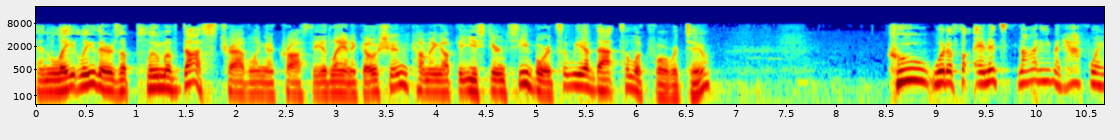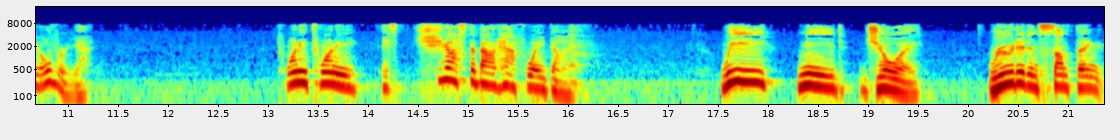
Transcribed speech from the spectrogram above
And lately, there's a plume of dust traveling across the Atlantic Ocean coming up the eastern seaboard. So we have that to look forward to. Who would have thought? And it's not even halfway over yet. 2020 is just about halfway done. We need joy rooted in something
